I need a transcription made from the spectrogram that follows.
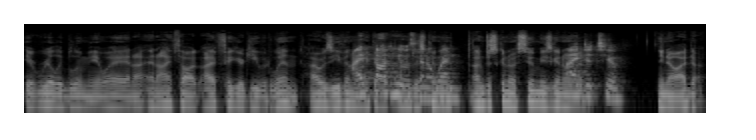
it really blew me away. And I and I thought I figured he would win. I was even. Like I thought I, he was going to win. I'm just going to assume he's going to win. I did too. You know, I don't.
